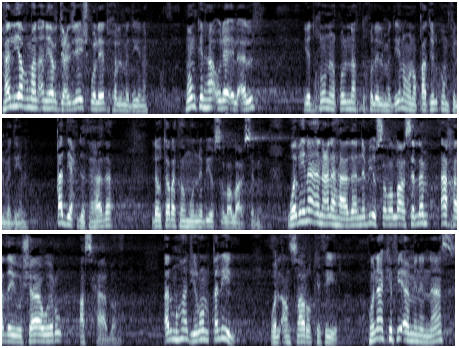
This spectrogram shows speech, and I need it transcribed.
هل يضمن أن يرجع الجيش ولا يدخل المدينة؟ ممكن هؤلاء الألف يدخلون ويقولون ندخل المدينة ونقاتلكم في المدينة. قد يحدث هذا. لو تركهم النبي صلى الله عليه وسلم. وبناء على هذا النبي صلى الله عليه وسلم أخذ يشاور أصحابه. المهاجرون قليل والأنصار كثير. هناك فئة من الناس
